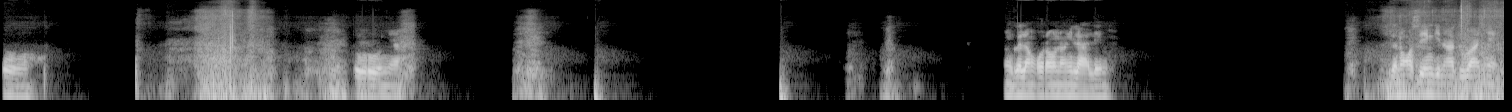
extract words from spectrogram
So, yung turo niya. Ang galang ko raw ng ilalim. Ganon kasi yung ginagawa niya eh.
